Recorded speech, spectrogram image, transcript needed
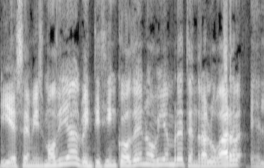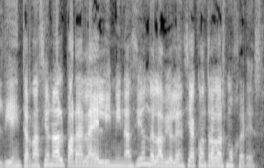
Y ese mismo día, el 25 de noviembre, tendrá lugar el Día Internacional para la Eliminación de la Violencia contra las Mujeres.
